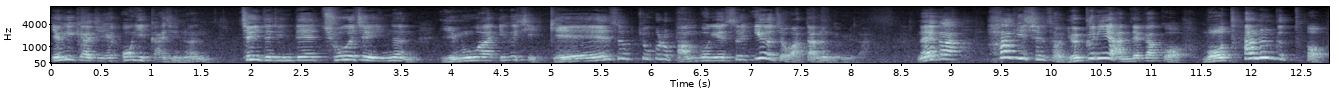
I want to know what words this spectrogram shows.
여기까지 오기까지는 저희들인데 주어져 있는 의무와 이것이 계속적으로 반복해서 이어져 왔다는 겁니다. 내가 하기 싫어서 여건이 안 돼 갖고 못하는 것도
